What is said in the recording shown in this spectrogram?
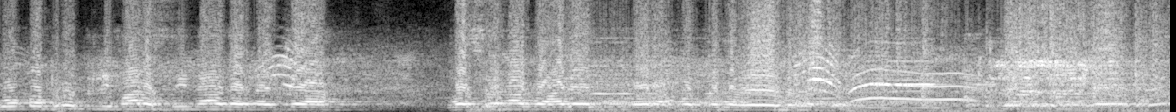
ومبروك لفلسطين هذا النجاح. والسلام عليكم ورحمة الله وبركاته. Yeah, yeah, yeah.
